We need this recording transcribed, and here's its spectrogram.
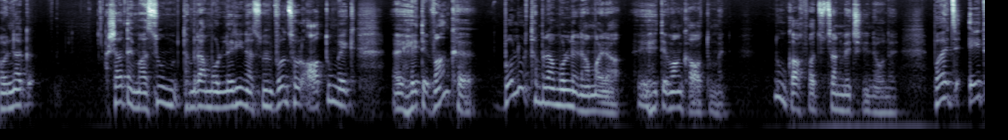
Օրինակ շատ եմ ասում թմրամոլներին, ասում եմ ոնց որ ատում եք հետևանքը, բոլոր թմրամոլներն համարյա հետևանքը ատում են ու կախվածության մեջ լինողներ բայց այդ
